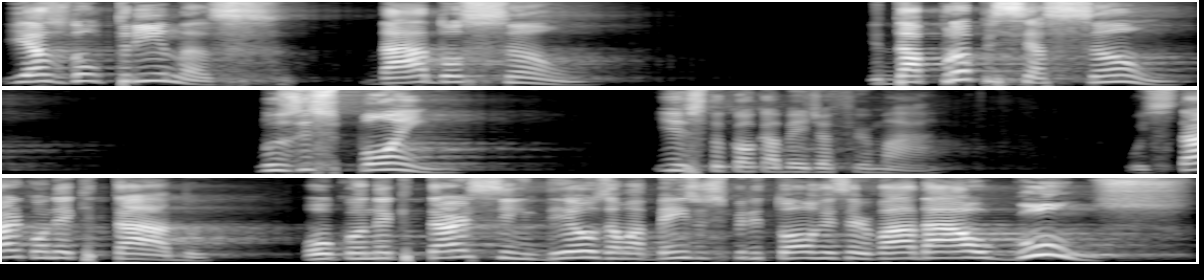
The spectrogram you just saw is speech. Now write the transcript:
E as doutrinas da adoção e da propiciação nos expõem isto que eu acabei de afirmar. O estar conectado ou conectar-se em Deus é uma bênção espiritual reservada a alguns,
